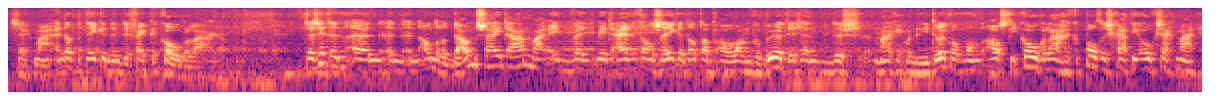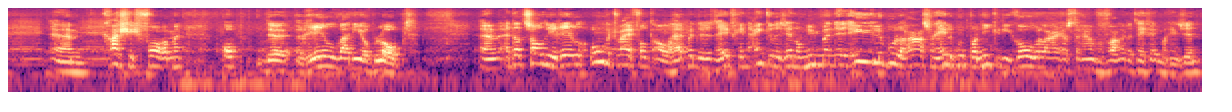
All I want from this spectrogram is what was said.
zeg maar. En dat betekent een defecte kogellager. Er zit een, een, een andere downside aan, maar ik weet, weet, eigenlijk al zeker dat dat al lang gebeurd is. En dus maak ik me er niet druk op, want als die kogellager kapot is, gaat die ook zeg maar um, krasjes vormen op de rail waar die op loopt. Um, en dat zal die rail ongetwijfeld al hebben. Dus het heeft geen enkele zin om nu met een heleboel haast, een heleboel paniek die goochelagers te gaan vervangen. Dat heeft helemaal geen zin.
